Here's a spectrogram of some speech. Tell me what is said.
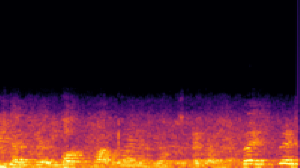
widać, że moc ładowania nie tego. Weź, weź.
